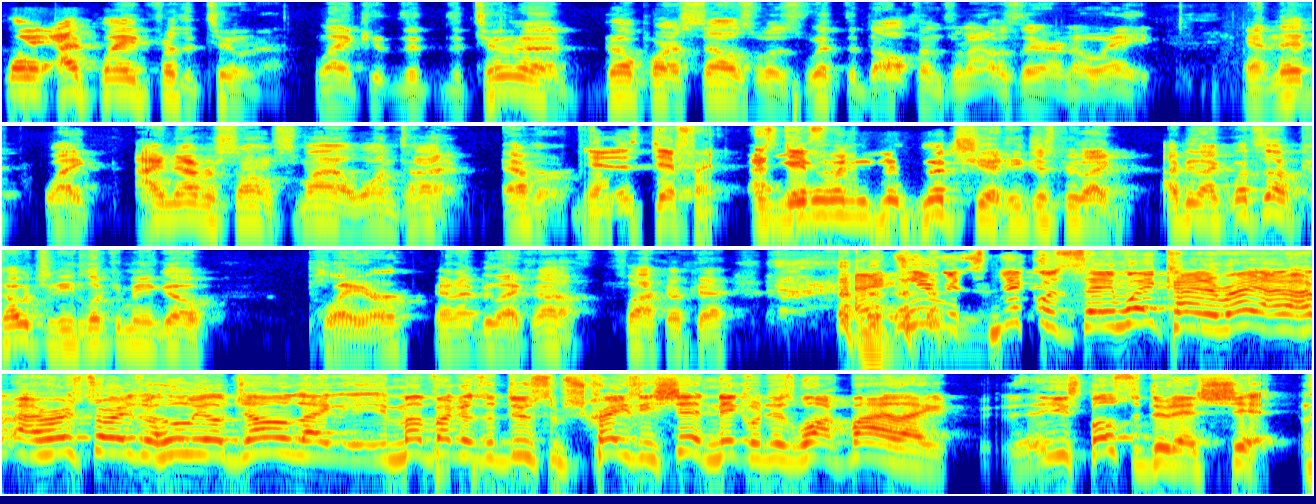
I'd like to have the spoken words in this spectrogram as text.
played, I played for the tuna. Like the, the tuna, Bill Parcells was with the Dolphins when I was there in 08. And that, like, I never saw him smile one time ever. Yeah, it's different. It's And even different. when you did good shit, he'd just be like, I'd be like, "What's up, coach?" And he'd look at me and go, "Player," and I'd be like, "Oh, fuck, okay." Hey, T Rich, Nick was the same way, kind of, right? I, I- I heard stories with Julio Jones, like motherfuckers would do some crazy shit. Nick would just walk by, like, you supposed to do that shit.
